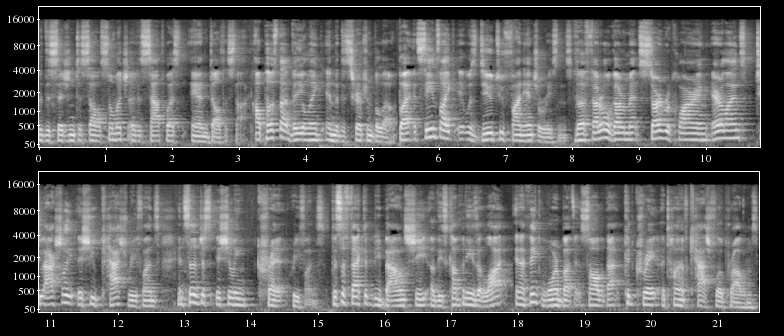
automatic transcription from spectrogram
the decision to sell so much of his Southwest and Delta stock. I'll post that video link in the description below, but it seems seems like it was due to financial reasons. The federal government started requiring airlines to actually issue cash refunds instead of just issuing credit refunds. This affected the balance sheet of these companies a lot, and I think Warren Buffett saw that that could create a ton of cash flow problems,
